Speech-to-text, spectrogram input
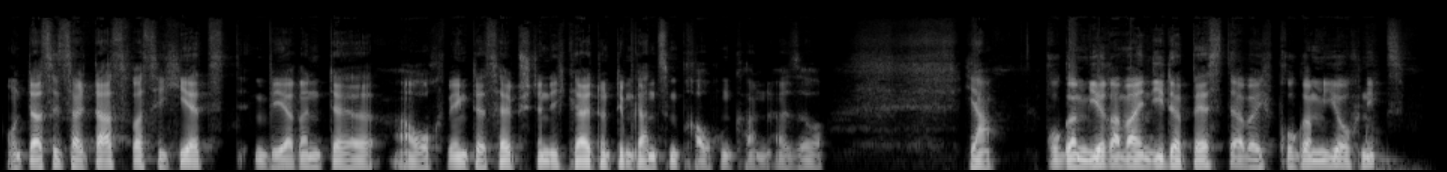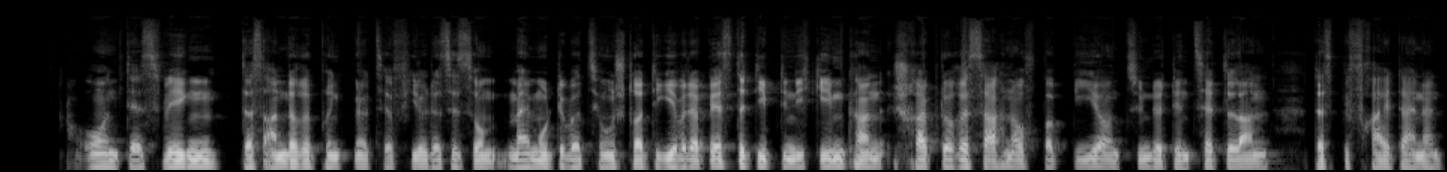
Und das ist halt das, was ich jetzt während der, auch wegen der Selbstständigkeit und dem Ganzen brauchen kann. Also ja, Programmierer war nie der Beste, aber ich programmiere auch nichts. Und deswegen, das andere bringt mir halt sehr viel. Das ist so meine Motivationsstrategie. Aber der beste Tipp, den ich geben kann, schreibt eure Sachen auf Papier und zündet den Zettel an. Das befreit einen.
